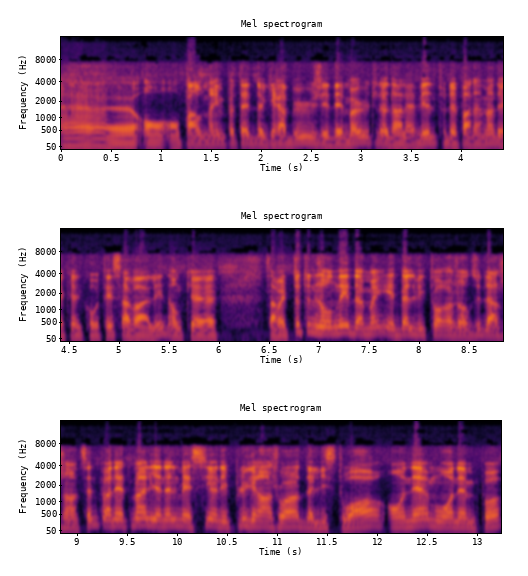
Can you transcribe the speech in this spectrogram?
Euh, on, parle même peut-être de grabuge et d'émeutes dans la ville, tout dépendamment de quel côté ça va aller. Donc, euh, ça va être toute une journée demain et belle victoire aujourd'hui de l'Argentine. Puis honnêtement, Lionel Messi, un des plus grands joueurs de l'histoire. On aime ou on n'aime pas,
